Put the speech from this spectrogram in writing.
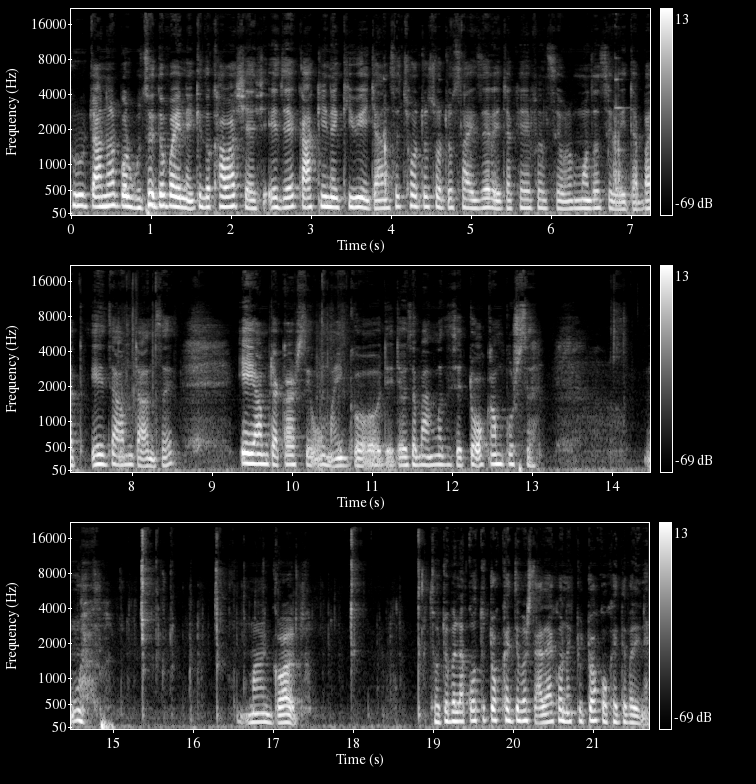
ফ্রুট আনার পর গুছাইতে পারি নাই, কিন্তু খাওয়া শেষ। এই যে কাকি না কিউই, এটা আনছে ছোট ছোট সাইজের এটা খেয়ে ফেলছে, অনেক মজা ছিল এটা। বাট এই যে আমটা আনছে, এই আমটা কাটছে ও মাই গড এটা হচ্ছে বাংলাদেশে টক আম করছে। মাই গড ছোটবেলা কত টক খাইতে পারছে, আর এখন একটু টকও খাইতে পারি না।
